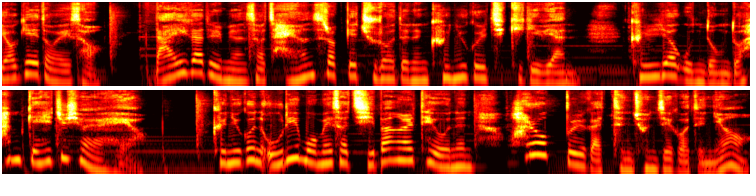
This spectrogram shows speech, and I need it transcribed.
여기에 더해서 나이가 들면서 자연스럽게 줄어드는 근육을 지키기 위한 근력 운동도 함께 해주셔야 해요. 근육은 우리 몸에서 지방을 태우는 화롯불 같은 존재거든요.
